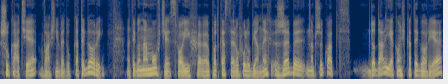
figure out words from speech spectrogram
szukacie właśnie według kategorii. Dlatego namówcie swoich e, podcasterów ulubionych, żeby na przykład dodali jakąś kategorię,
